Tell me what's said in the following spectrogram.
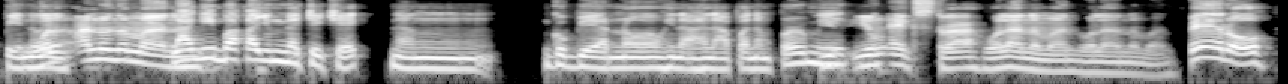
Pinoy. Well, ano naman, Lagi ba kayong na-check ng gobyerno hinahanapan ng permit? y- yung extra, wala naman, wala naman. Pero,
